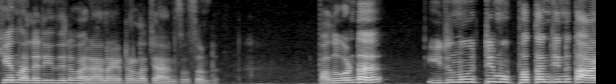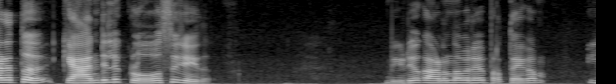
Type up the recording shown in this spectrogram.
കെ നല്ല രീതിയിൽ വരാനായിട്ടുള്ള ചാൻസസ് ഉണ്ട്. അപ്പം അതുകൊണ്ട് ഇരുന്നൂറ്റി മുപ്പത്തഞ്ചിന് താഴത്ത് ക്യാൻഡിൽ ക്ലോസ് ചെയ്ത്. വീഡിയോ കാണുന്നവർ പ്രത്യേകം ഈ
